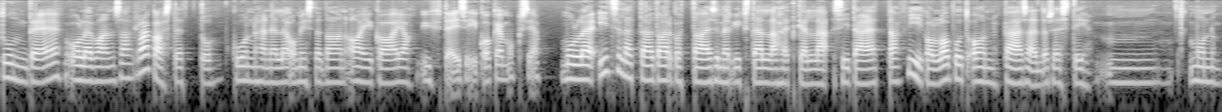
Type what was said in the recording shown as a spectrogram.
tuntee olevansa rakastettu, kun hänelle omistetaan aikaa ja yhteisiä kokemuksia. Mulle itselle tämä tarkoittaa esimerkiksi tällä hetkellä sitä, että viikonloput on pääsääntöisesti mm, mun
